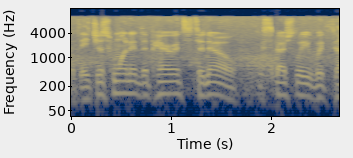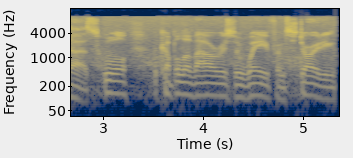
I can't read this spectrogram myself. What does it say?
but they just wanted the parents to know, especially with uh, school a couple of hours away from starting,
